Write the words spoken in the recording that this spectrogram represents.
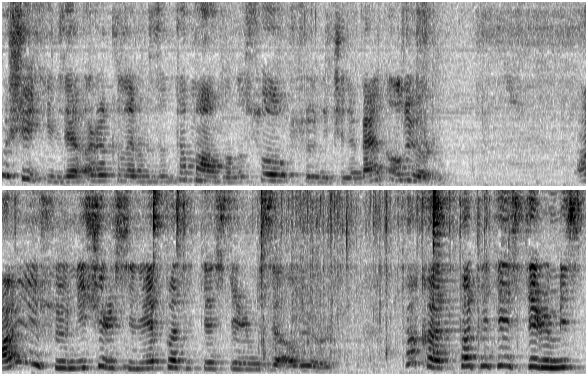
Bu şekilde arakalarımızın tamamını soğuk suyun içine ben alıyorum. Aynı suyun içerisine patateslerimizi alıyoruz. Fakat patateslerimiz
